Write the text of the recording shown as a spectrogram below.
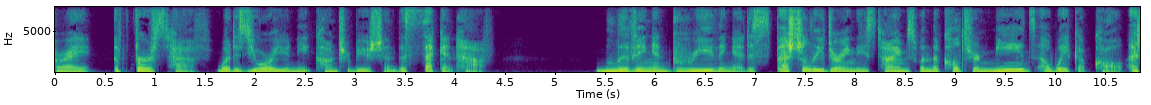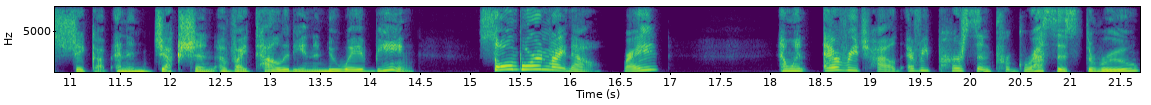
All right. The first half, what is your unique contribution? The second half, living and breathing it, especially during these times when the culture needs a wake up call, a shake up, an injection of vitality and a new way of being. So important right now, right? And when every child, every person progresses through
